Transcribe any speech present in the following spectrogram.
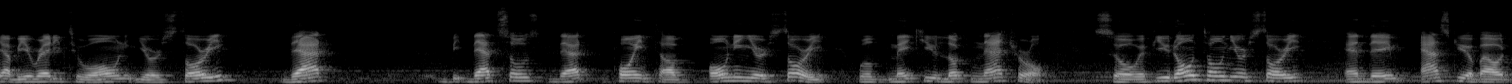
yeah, be ready to own your story. That that so that point of owning your story will make you look natural. So if you don't own your story and they ask you about,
